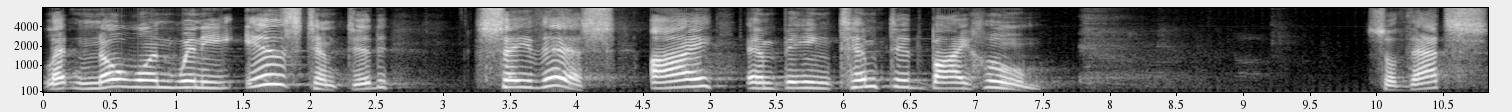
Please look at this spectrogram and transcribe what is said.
let no one, when he is tempted, say this I am being tempted by whom? So that's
